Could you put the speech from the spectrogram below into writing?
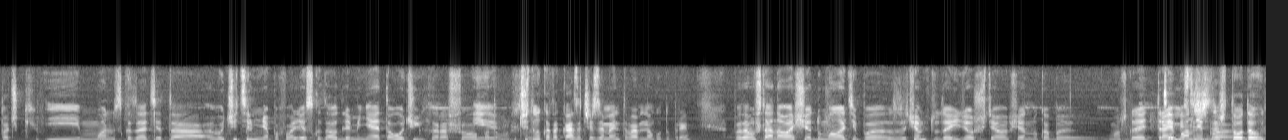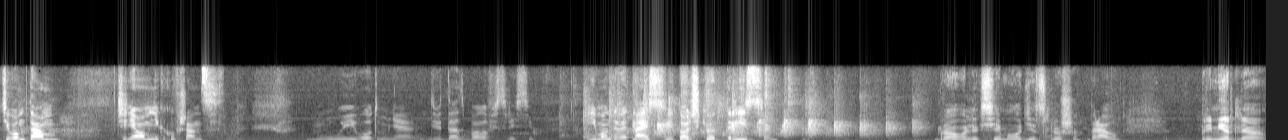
точки. И можно сказать, это учитель меня похвалил, сказал, для меня это очень хорошо, И потому, что, учителката каза, че за мен това е много добре. потому что она вообще думала, типа, зачем туда идешь, у тебя вообще, ну как бы, можно сказать, Тя тройбаны мислиш, по- защо да отивам там, че нямам никакъв шанс. Вот у меня 19 баллов из 30. Имам 19 точки от 30. Браво, Алексей, молодец, Леша. Браво. Пример для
